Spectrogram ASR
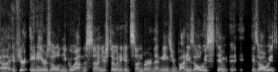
uh, if you're 80 years old and you go out in the sun, you're still going to get sunburn. That means your body is always stim is mm-hmm. always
